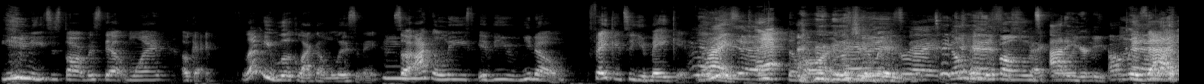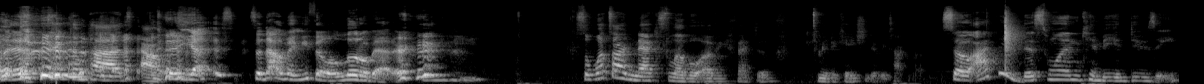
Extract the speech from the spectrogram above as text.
you need to start with step one. Okay, let me look like I'm listening. So Mhm. I can at least if you, you know, fake it till you make it. At Right. least Act the part that you're Right, listening. right. Take Don't your be headphones out of your ear. Okay. Exactly. Take them pods out. yes. So that would make me feel a little better. Mhm. So, what's our next level of effective communication that we talk about? So I think this one can be a doozy.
